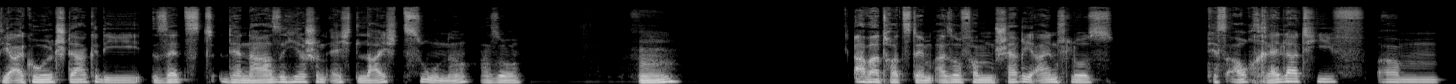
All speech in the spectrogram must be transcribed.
die Alkoholstärke, die setzt der Nase hier schon echt leicht zu, ne? Also. Mhm. Aber trotzdem, also vom Sherry-Einfluss ist auch relativ ähm,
